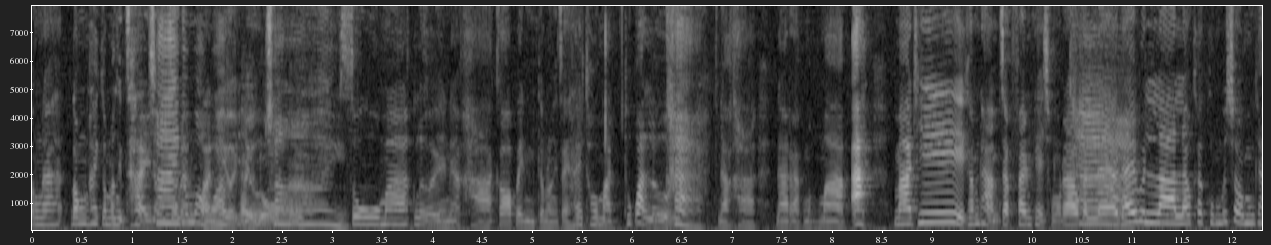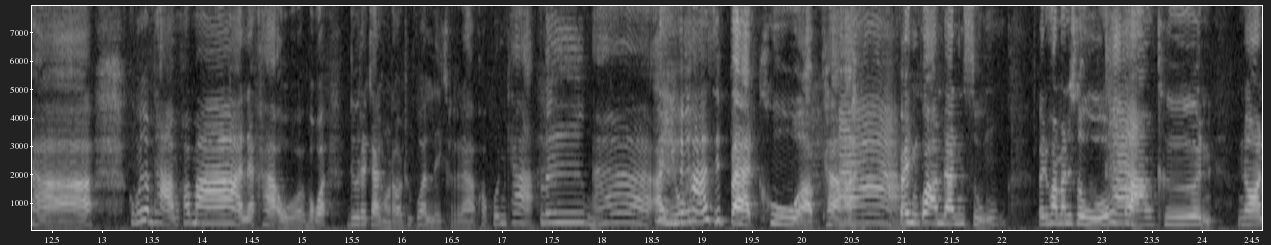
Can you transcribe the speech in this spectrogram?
ต้องนะต้องให้กำลังใจน้องใช่เจต้ริองญบขอวัญกว่า เยอะหลายโรคใช่ๆสู้มากเลยนะคะ ก็เป็นกำลังใจให้โทมัสทุกวันเลยค่ะนะคะ น่ารักมากๆอะมาที่คำถามจากแฟนเพจของเรากันแล้วค่ะได้เวลาแล้วค่ะคุณผู้ชมค่ะ คุณผู้ชมถามเข้ามานะคะ โอ้บอกว่าดูรายการของเราทุกวันเลยครับ ขอบคุณค่ะ ปลื้ม อ่าอายุ 58 ขวบค่ะ ค่ะเป็นความดันสูง เป็นความดันสูงค่ะกลางคืน นอน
